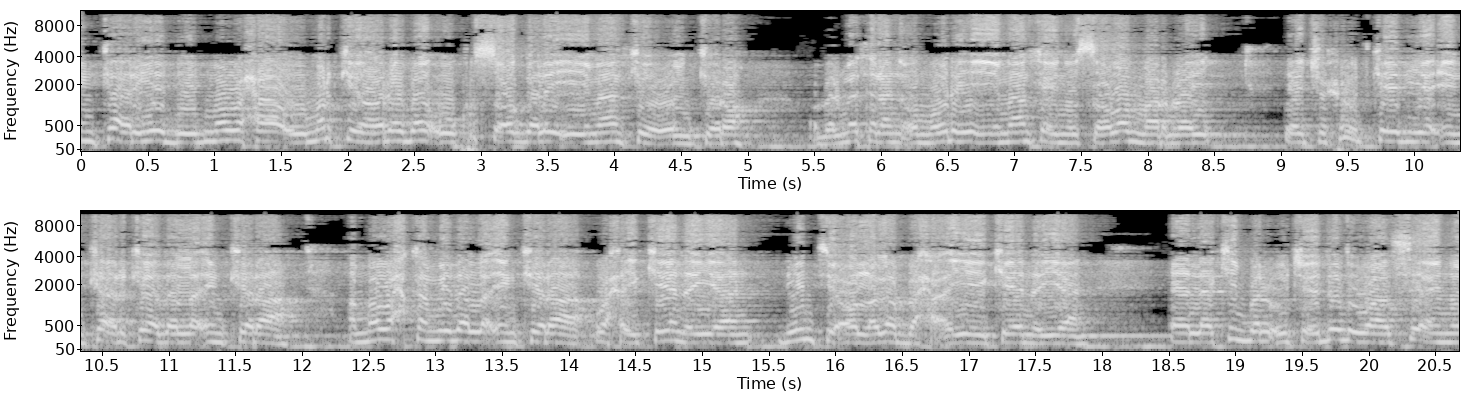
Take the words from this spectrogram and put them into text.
inkaar iyo diidmo waxa uu markii horeba uu ku soo galay iimaankii uu inkiro. Bal maalan umuurihii iimaankaynu sooba marray ee juxuudkeediiyo inkaarkeeda la inkiraa ama wax ka mida la inkiraa waxay keenayaan diintii oo laga baxa ayay keenayaan laakiin bal ujeeddadu waa si aynu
